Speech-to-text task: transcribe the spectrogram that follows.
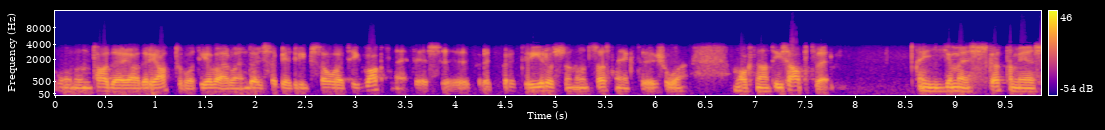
un, un tādējādi arī atturot ievērojumu daļu sabiedrības saulēcīgi vakcinēties pret, pret vīrusu un, un sasniegt šo vakcinācijas aptvērumu. Ja mēs skatāmies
